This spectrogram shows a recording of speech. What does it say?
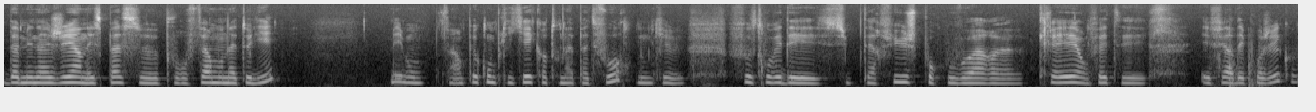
d'aménager un espace euh, pour faire mon atelier. Mais bon, c'est un peu compliqué quand on n'a pas de four. Donc il faut se trouver des subterfuges pour pouvoir créer en fait et, et faire des projets. Quoi.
